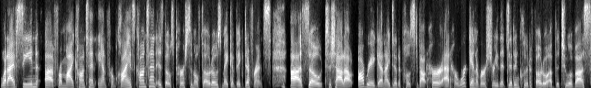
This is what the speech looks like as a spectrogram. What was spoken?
What I've seen uh, from my content and from clients' content is those personal photos make a big difference. Uh, so, to shout out Aubrey again, again, I did a post about her at her work anniversary that did include a photo of the two of us.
